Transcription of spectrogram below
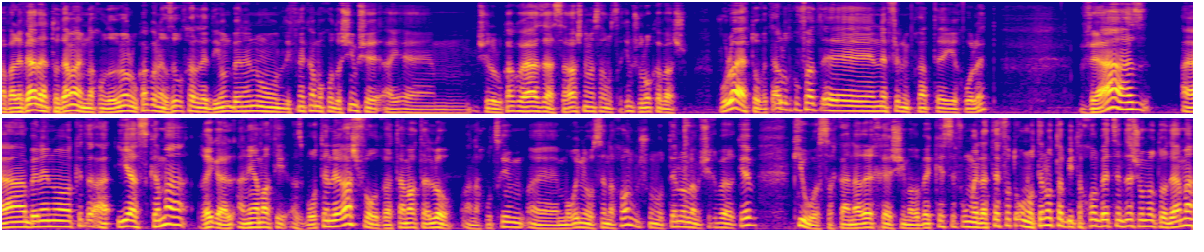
אבל אביעד, אתה יודע מה, אם אנחנו מדברים על לוקקו, אני אחזיר אותך לדיון בינינו לפני כמה חודשים, ש- אה, שללוקקו היה איזה 10-12 משחקים שהוא לא כבש. והוא לא היה טוב, הייתה לו תקופת אה, נפל מבחינת אה, יכולת. ואז היה בינינו הקטע, אי ההסכמה, רגע, אני אמרתי, אז בוא תן לרשפורד, ואתה אמרת, לא, אנחנו צריכים, אה, מוריני עושה נכון, שהוא נותן לו להמשיך בהרכב, כי הוא השחקן הרכש עם הרבה כסף, הוא מלטף אותו, הוא נותן לו את הביטחון, בעצם זה שהוא אומר, אתה יודע מה,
